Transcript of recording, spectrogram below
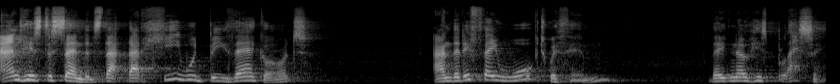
and his descendants that, that he would be their God and that if they walked with him, they'd know his blessing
